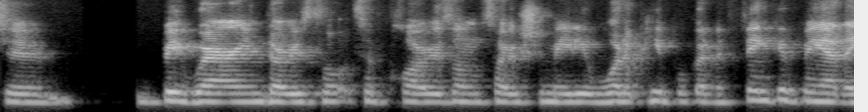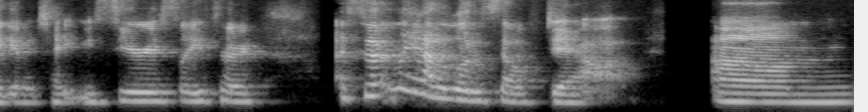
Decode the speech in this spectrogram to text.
to be wearing those sorts of clothes on social media. What are people going to think of me? Are they going to take me seriously? So I certainly had a lot of self doubt. Um,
